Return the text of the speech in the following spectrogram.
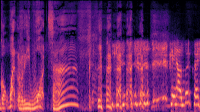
Got what rewards, huh? yeah, good question.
